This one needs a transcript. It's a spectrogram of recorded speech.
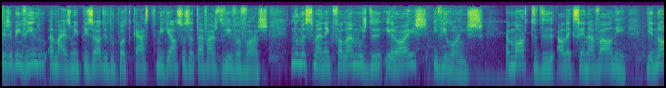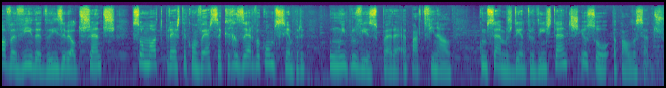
Seja bem-vindo a mais um episódio do podcast Miguel Sousa Tavares de Viva Voz, numa semana em que falamos de heróis e vilões. A morte de Alexei Navalny e a nova vida de Isabel dos Santos são mote para esta conversa que reserva, como sempre, um improviso para a parte final. Começamos dentro de instantes. Eu sou a Paula Santos.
